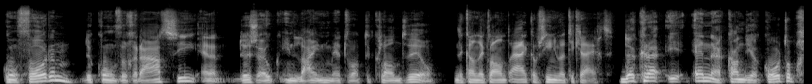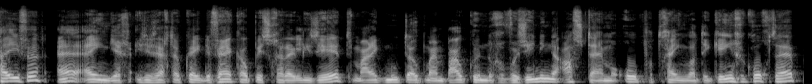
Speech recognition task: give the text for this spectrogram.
conform de configuratie en dus ook in lijn met wat de klant wil. Dan kan de klant eigenlijk op zien wat hij krijgt. De, en dan kan die akkoord opgeven. En je, je zegt, oké, de verkoop is gerealiseerd... maar ik moet ook mijn bouwkundige voorzieningen afstemmen... op hetgeen wat ik ingekocht heb.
